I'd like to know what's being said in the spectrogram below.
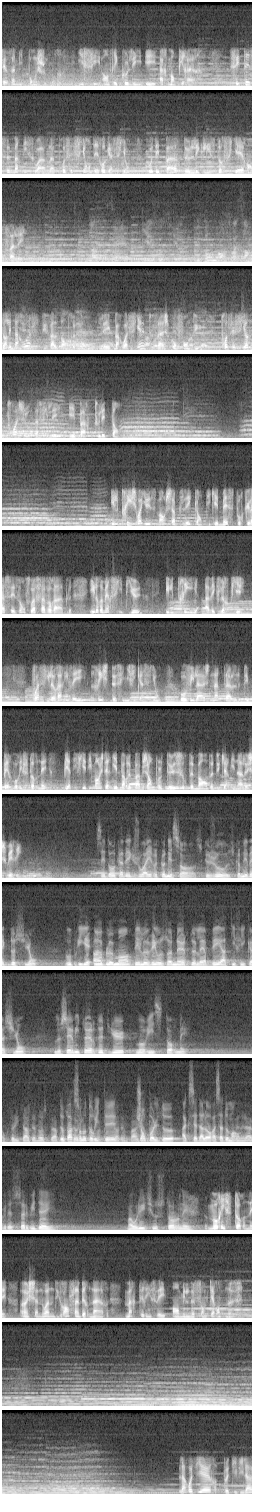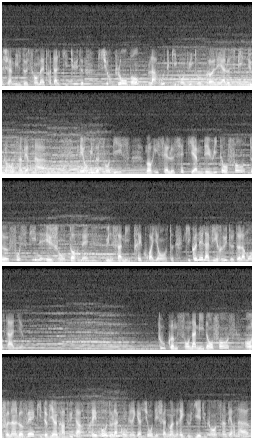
Chers amis, bonjour. Ici André Colli et Armand Pirard. C'était ce mardi soir la procession des rogations au départ de l'église d'Orsières en Valais. Dans les paroisses du Val d'Entremont, les paroissiens, tous âges confondus, processionnent trois jours d'affilée et par tous les temps. Ils prient joyeusement chapelet, cantique et messe pour que la saison soit favorable. Ils remercient Dieu, ils prient avec leurs pieds. Voici leur arrivée riche de signification au village natal du père Maurice Tornet, béatifié dimanche dernier par le pape Jean-Paul II sur demande du cardinal Chouéry. C'est donc avec joie et reconnaissance que j'ose, comme évêque de Sion, vous prier humblement d'élever aux honneurs de la béatification le serviteur de Dieu Maurice Tornet. De par son autorité, Jean-Paul II accède alors à sa demande. Maurice Tornet, un chanoine du Grand Saint-Bernard, martyrisé en 1949. Petit village à 1200 mètres d'altitude, surplombant la route qui conduit au col et à l'hospice du Grand Saint-Bernard. Né en 1910, Maurice est le septième des huit enfants de Faustine et Jean Tornet, une famille très croyante qui connaît la vie rude de la montagne. Tout comme son ami d'enfance, Angelin Lovet, qui deviendra plus tard prévôt de la congrégation des chanoines réguliers du Grand Saint-Bernard,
